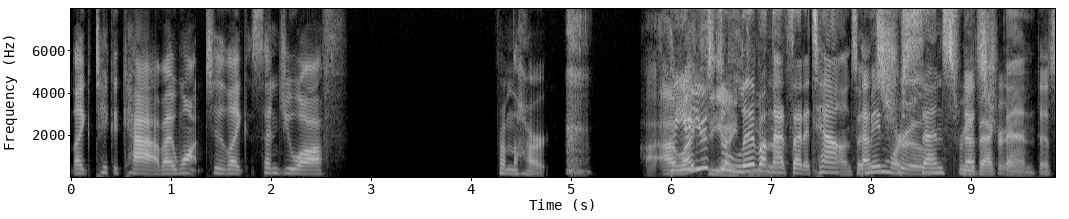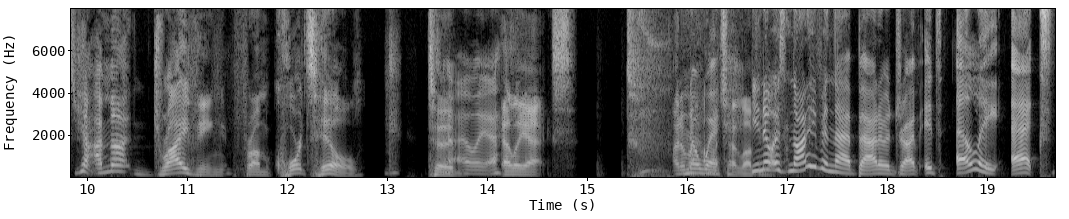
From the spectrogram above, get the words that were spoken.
like take a cab. I want to like send you off from the heart. I, I But like you used the to live on that side of town, so it made more true. sense for That's you back true. then. That's true. Yeah, I'm not driving from Quartz Hill to LAX. LAX. I don't no know how way. much I love you you. know, it's not even that bad of a drive. It's LAX,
